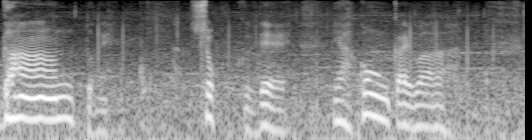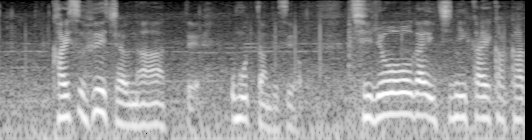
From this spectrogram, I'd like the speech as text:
ガーンとねショックでいや今回は回数増えちゃうなって思ったんですよ。治療が12回かかっ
